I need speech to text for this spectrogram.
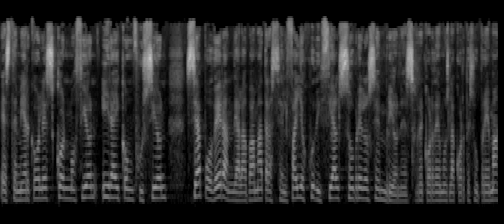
este miércoles Conmoción, ira y confusión se apoderan de Alabama tras el fallo judicial sobre los embriones. Recordemos, la Corte Suprema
